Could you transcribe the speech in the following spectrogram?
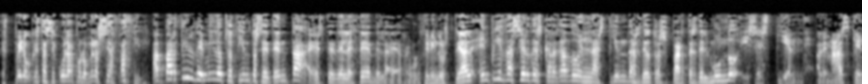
Espero que esta secuela por lo menos sea fácil. A partir de 1870, este DLC de la revolución industrial empieza a ser descargado en las tiendas de otras partes del mundo y se extiende. Además que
